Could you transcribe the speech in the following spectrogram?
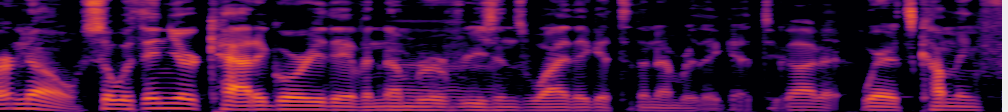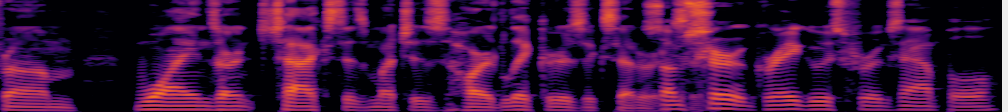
with no, so within your category, they have a number of Uh. reasons why they get to the number they get to. Got it. Where it's coming from, wines aren't taxed as much as hard liquors, et cetera. So I'm cetera. sure Grey Goose, for example,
